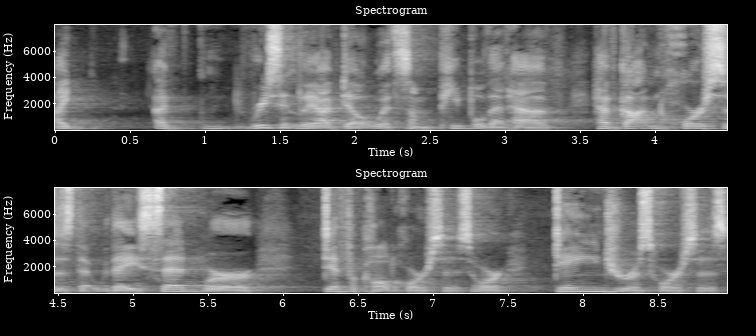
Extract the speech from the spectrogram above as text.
I I've recently I've dealt with some people that have have gotten horses that they said were difficult horses or dangerous horses.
